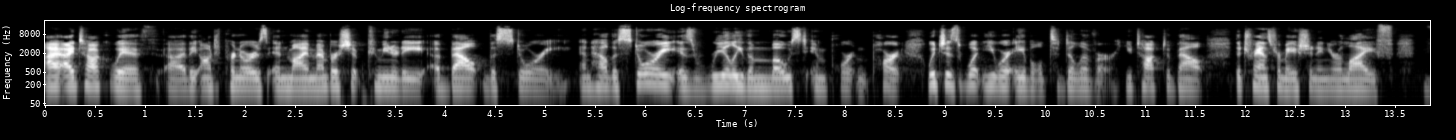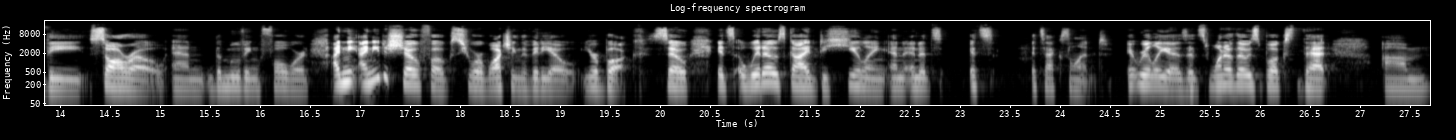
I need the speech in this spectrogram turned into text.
I, I talk with uh, the entrepreneurs in my membership community about the story and how the story is really the most important part, which is what you were able to deliver. You talked about the transformation in your life, the sorrow, and the moving forward. I need, I need to show folks who are watching the video your book. So it's A Widow's Guide to Healing, and, and it's, it's, it's excellent. It really is. It's one of those books that um,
